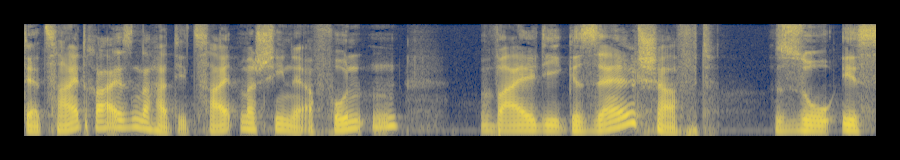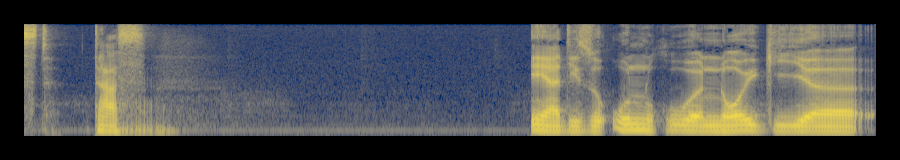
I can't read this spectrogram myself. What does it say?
der Zeitreisende hat die Zeitmaschine erfunden, weil die Gesellschaft so ist, dass er diese Unruhe, Neugier,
